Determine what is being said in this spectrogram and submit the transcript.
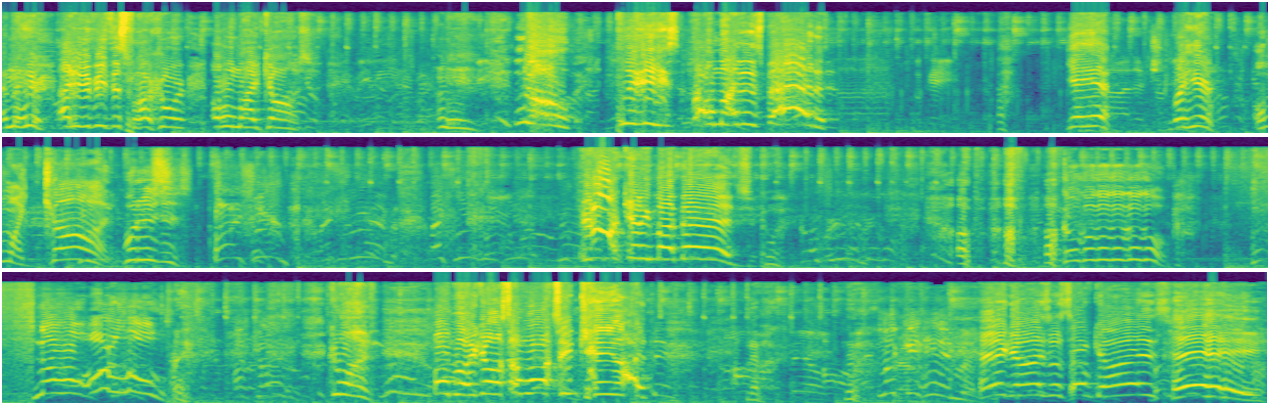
And then here. I need to beat this parkour. Oh my gosh. No! Please! How am I this bad? Okay. Yeah, yeah. Uh, right here. Oh my God! What is this? You're not getting my badge! Come on. Up, up, up. Go go go go go go! No, Arlo! Come on! Oh my gosh, I'm watching Kaylin! No, no. Look at him! Hey guys, what's up, guys? Hey!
